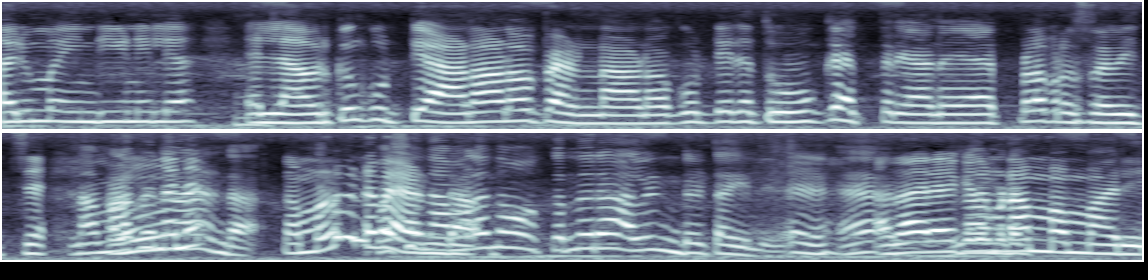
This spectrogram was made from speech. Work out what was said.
ആരും മൈൻഡ് ചെയ്യണില്ല. എല്ലാവർക്കും കുട്ടി ആണാണോ പെണ്ണാണോ? കുട്ടിയുടെ തൂക്കം എത്രയാണ്? എപ്പോഴാ പ്രസവിച്ച്? നമ്മളെ പിന്നെ അങ്ങനെ നമ്മൾ പിന്നെ വേണ്ട. നോക്കുന്ന ഒരാളുണ്ട് അതായിരിക്കും നമ്മുടെ അമ്മമാര്?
